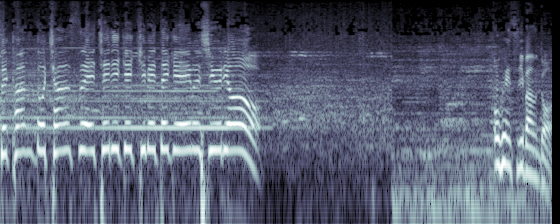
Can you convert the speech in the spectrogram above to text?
セカンドチャンスエチェリケ決めてゲーム終了。オフェンスリバウンド。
